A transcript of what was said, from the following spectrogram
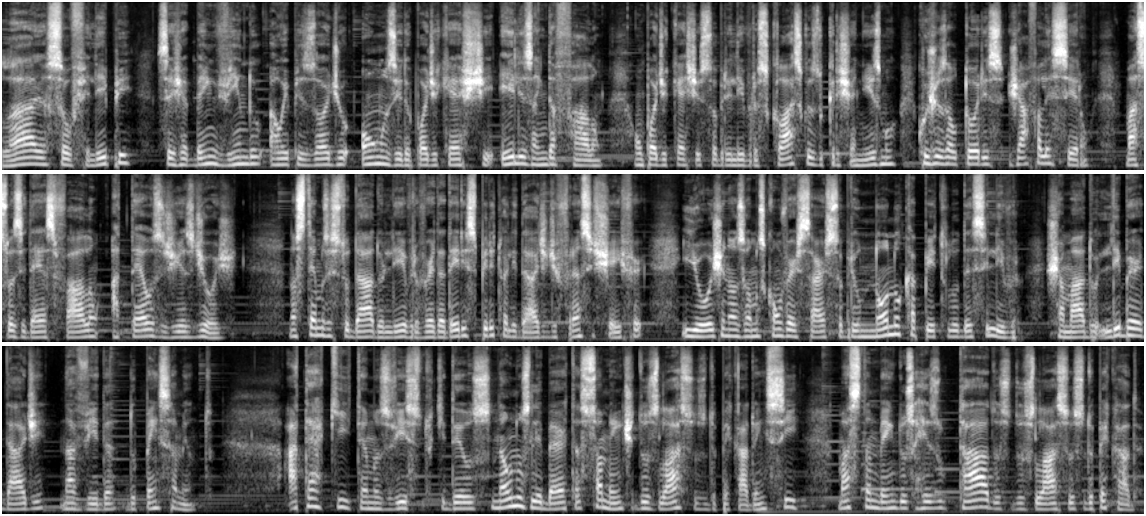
Olá, eu sou o Felipe. Seja bem-vindo ao episódio 11 do podcast Eles Ainda Falam, um podcast sobre livros clássicos do cristianismo cujos autores já faleceram, mas suas ideias falam até os dias de hoje. Nós temos estudado o livro Verdadeira Espiritualidade de Francis Schaeffer e hoje nós vamos conversar sobre o nono capítulo desse livro, chamado Liberdade na Vida do Pensamento. Até aqui temos visto que Deus não nos liberta somente dos laços do pecado em si, mas também dos resultados dos laços do pecado.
